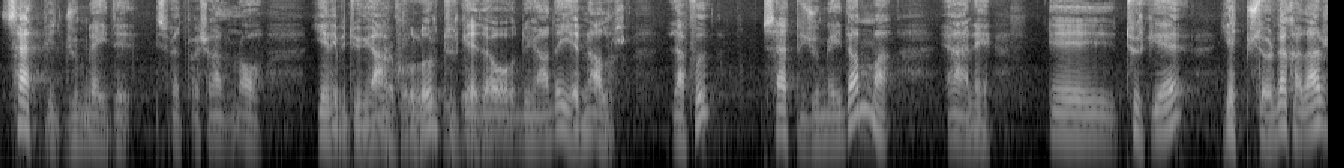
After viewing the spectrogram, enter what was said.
sert bir cümleydi İsmet Paşa'nın o yeni bir dünya kurulur. Türkiye'de o dünyada yerini alır. Lafı sert bir cümleydi ama yani e, Türkiye 74'e kadar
